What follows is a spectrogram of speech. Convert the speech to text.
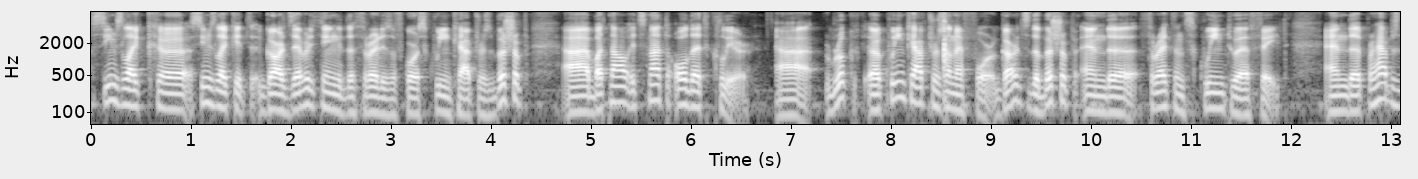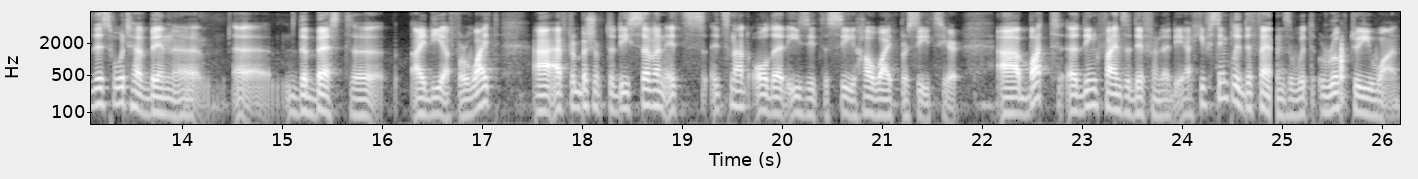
seems like uh, seems like it guards everything. The threat is of course queen captures bishop, uh, but now it's not all that clear. Uh, rook, uh, queen captures on f4, guards the bishop and uh, threatens queen to f8. And uh, perhaps this would have been uh, uh, the best idea for white. after bishop to d7, it's it's not all that easy to see how white proceeds here. but Ding finds a different idea. He simply defends with rook to e1.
